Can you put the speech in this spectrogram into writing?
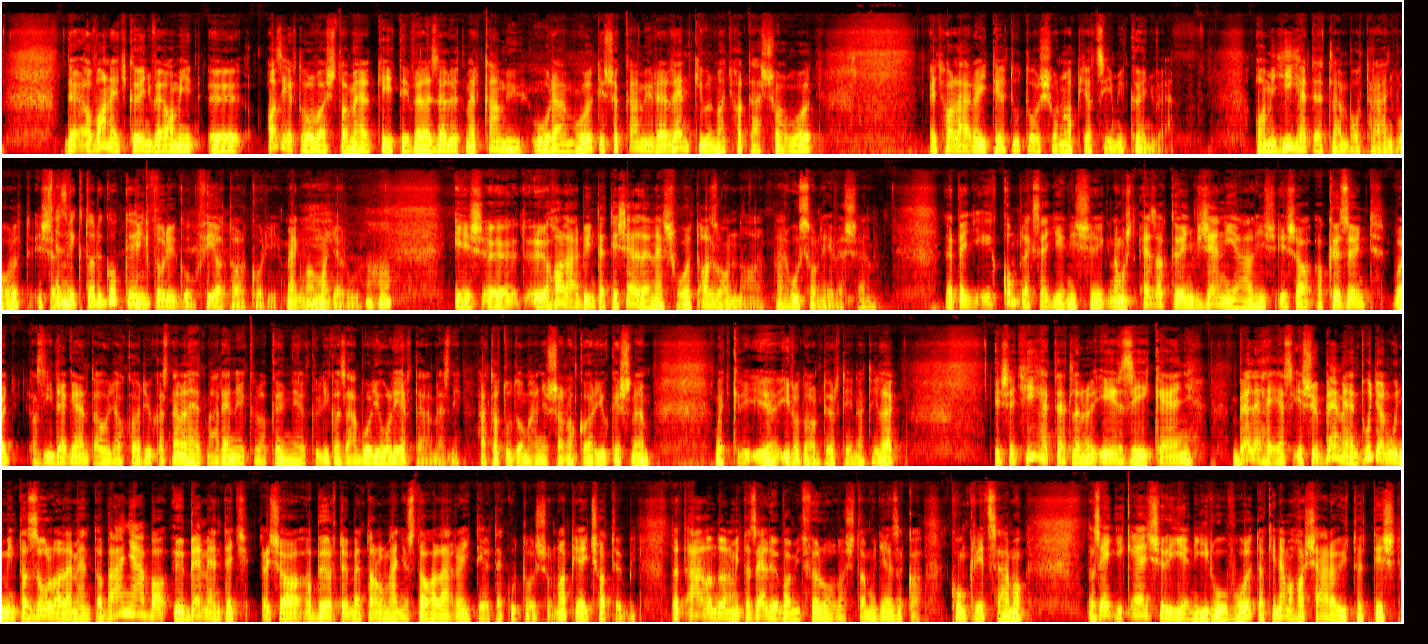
De van egy könyve, amit ö, azért olvastam el két évvel ezelőtt, mert Camus órán volt, és a Camusre rendkívül nagy hatással volt egy halára ítélt utolsó napja című könyve ami hihetetlen botrány volt. És ez, ez Victor Hugo könyv? Victor Hugo, fiatalkori, megvan é. magyarul. Aha. És ő, halálbüntetés ellenes volt azonnal, már 20 évesen. Tehát egy komplex egyéniség. Na most ez a könyv zseniális, és a, a közönyt, vagy az idegent, ahogy akarjuk, azt nem lehet már enélkül a könyv nélkül igazából jól értelmezni. Hát ha tudományosan akarjuk, és nem, vagy irodalomtörténetileg. És egy hihetetlenül érzékeny, belehelyez, és ő bement, ugyanúgy, mint a Zolla lement a bányába, ő bement egy, és a, a börtönben tanulmányozta a halálra ítéltek utolsó napjait, stb. Tehát állandóan, amit az előbb, amit felolvastam, ugye ezek a konkrét számok, az egyik első ilyen író volt, aki nem a hasára ütött, és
